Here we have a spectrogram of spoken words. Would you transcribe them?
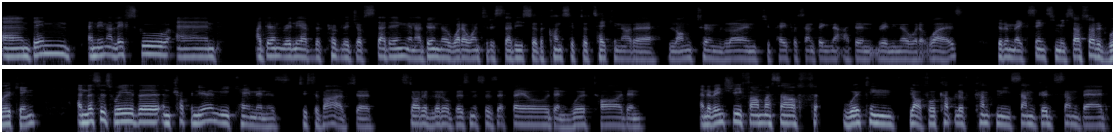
And then and then I left school and I didn't really have the privilege of studying and I don't know what I wanted to study. So the concept of taking out a long term loan to pay for something that I didn't really know what it was didn't make sense to me. So I started working. And this is where the entrepreneur me came in is to survive. So started little businesses that failed and worked hard and and eventually found myself working yeah for a couple of companies, some good, some bad,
